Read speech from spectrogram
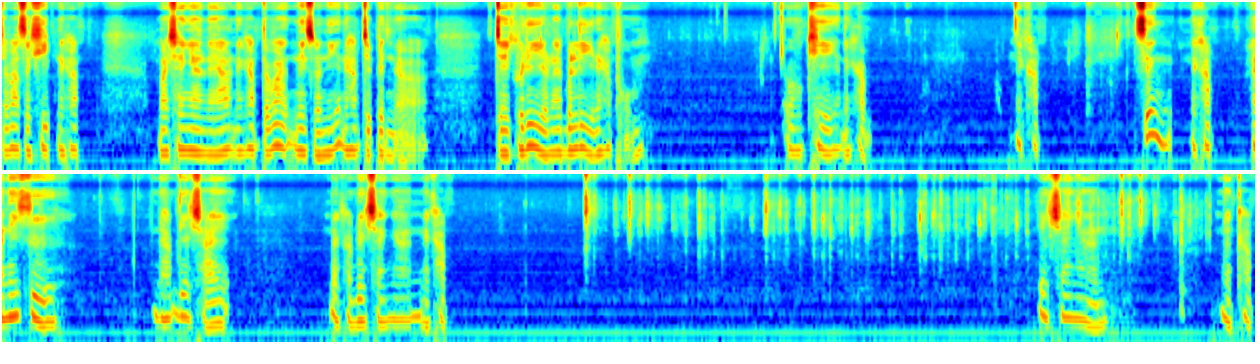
JavaScript นะครับ มาใช้งานแล้วนะครับ แต่ว่าในส่วนนี้นะครับจะเป็นเอ่อ jQuery library นะครับผม โอเคนะครับนะครับ ซึ่งนะครับอันนี้คือนะครับเรียกใช้นะครับเรียกใช้งานนะครับเรียกใช้งานนะครับ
